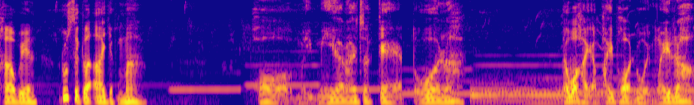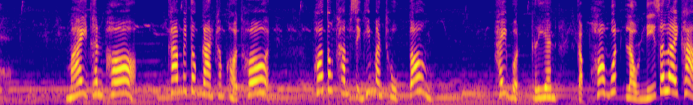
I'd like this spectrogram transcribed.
ชาเวนรู้สึกละอายอย่างมาก พ่อไม่มีอะไรจะแก้ตัวนะ แต่ว่าให้อภัยพ่อด้วยไหมล่ะ ไม่ท่านพ่อ ข้าไม่ต้องการคำขอโทษ พ่อต้องทำสิ่งที่มันถูกต้อง ให้บทเรียนกับพ่อมดเหล่านี้ซะเลยค่ะ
